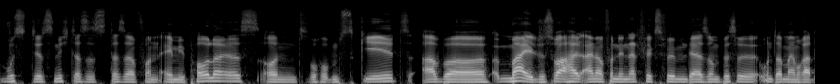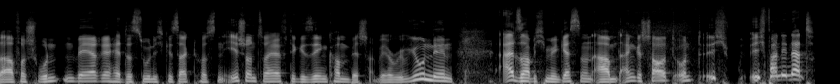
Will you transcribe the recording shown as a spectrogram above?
wusste jetzt nicht, dass, es, dass er von Amy Poehler ist und worum es geht, aber äh, Mai, das war halt einer von den Netflix-Filmen, der so ein bisschen unter meinem Radar verschwunden wäre. Hättest du nicht gesagt, du hast ihn eh schon zur Hälfte gesehen, komm, wir, wir reviewen den. Also habe ich mir gestern Abend angeschaut und ich, ich fand ihn nett.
